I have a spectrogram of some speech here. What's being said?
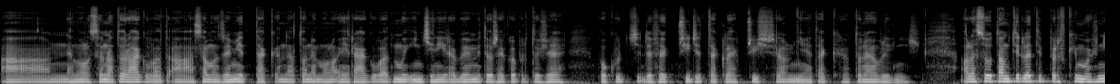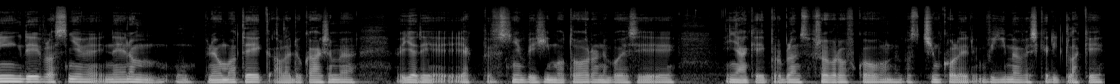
A nemohl jsem na to reagovat a samozřejmě tak na to nemohl i reagovat můj inženýr, aby mi to řekl, protože pokud defekt přijde takhle, jak přišel mně, tak to neovlivníš. Ale jsou tam tyhle ty prvky možný, kdy vlastně nejenom u pneumatik, ale dokážeme vidět, jak vlastně běží motor, nebo jestli je nějaký problém s převodovkou, nebo s čímkoliv. Uvidíme veškeré tlaky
